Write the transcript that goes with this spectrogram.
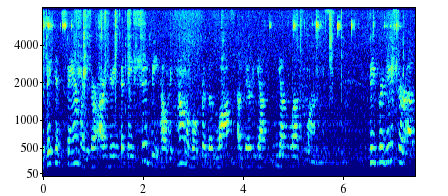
The victims' families are arguing that they should be held accountable for the loss of their young, young loved ones. The producer of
